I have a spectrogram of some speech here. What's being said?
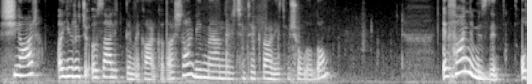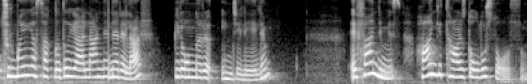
Şiar ayırıcı özellik demek arkadaşlar. Bilmeyenler için tekrar etmiş olalım. Efendimizin oturmayı yasakladığı yerler nereler? Bir onları inceleyelim. Efendimiz hangi tarzda olursa olsun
